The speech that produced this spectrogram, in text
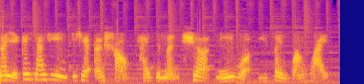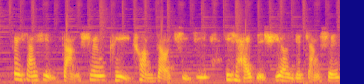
那也更相信这些儿少孩子们需要你我一份关怀，更相信掌声可以创造奇迹。这些孩子需要你的掌声，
